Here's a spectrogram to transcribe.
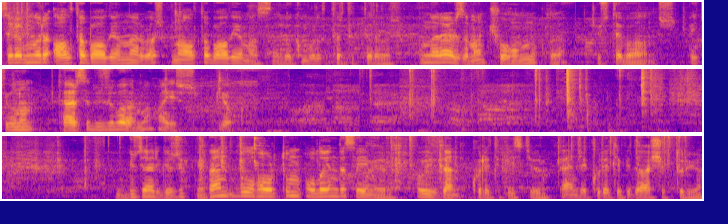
Mesela bunları alta bağlayanlar var. Bunu alta bağlayamazsınız. Bakın burada tırtıkları var. Bunlar her zaman çoğunlukla üste bağlanır. Peki bunun tersi düzü var mı? Hayır. Yok. Güzel gözükmüyor. Ben bu hortum olayını da sevmiyorum. O yüzden kule tipi istiyorum. Bence kule tipi daha şık duruyor.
